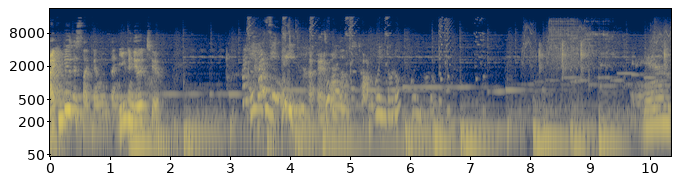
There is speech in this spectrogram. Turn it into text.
I can do this Lincoln. then you can do it too. Okay, well, let's talk. And...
